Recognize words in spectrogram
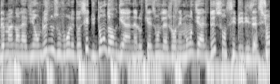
Demain, dans l'avion bleu, nous ouvrons le dossier du don d'organes à l'occasion de la journée mondiale de sensibilisation.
